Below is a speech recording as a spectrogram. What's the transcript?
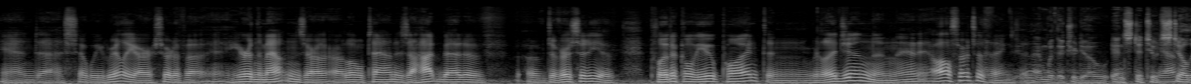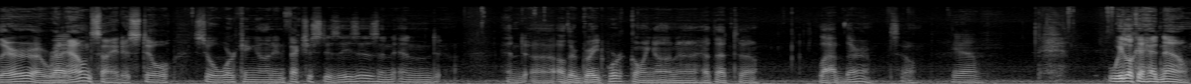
And uh, so we really are sort of a, here in the mountains, our, our little town is a hotbed of, of diversity, of political viewpoint and religion and, and all sorts of things. And And with the Trudeau Institute Yeah. still there, a Right. renowned scientist still still working on infectious diseases and and and uh, other great work going on uh, at that uh, lab there. So yeah. we look ahead now,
